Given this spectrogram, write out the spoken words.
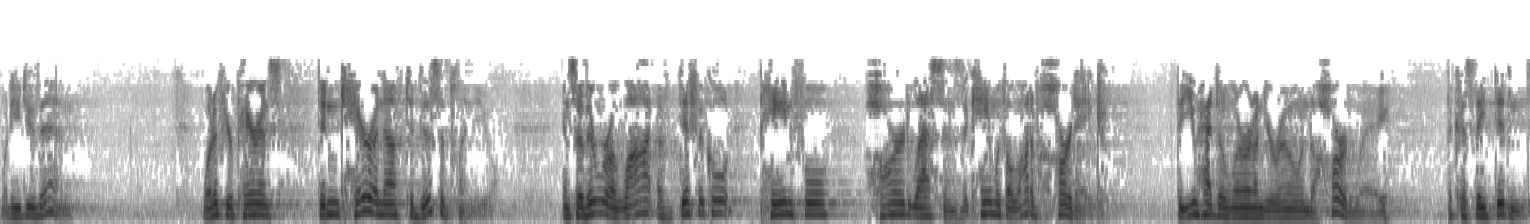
What do you do then? What if your parents didn't care enough to discipline you? And so there were a lot of difficult, painful, hard lessons that came with a lot of heartache that you had to learn on your own the hard way because they didn't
